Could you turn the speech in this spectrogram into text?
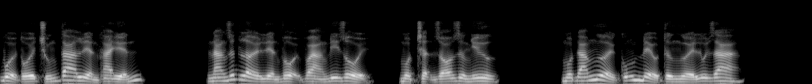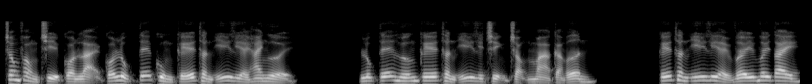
buổi tối chúng ta liền khai hiến, Nàng dứt lời liền vội vàng đi rồi, một trận gió dường như. Một đám người cũng đều từng người lui ra. Trong phòng chỉ còn lại có lục tế cùng kế thần y gì hai người. Lục tế hướng kế thần y gì trịnh trọng mà cảm ơn. Kế thần y gì vây vây tay,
